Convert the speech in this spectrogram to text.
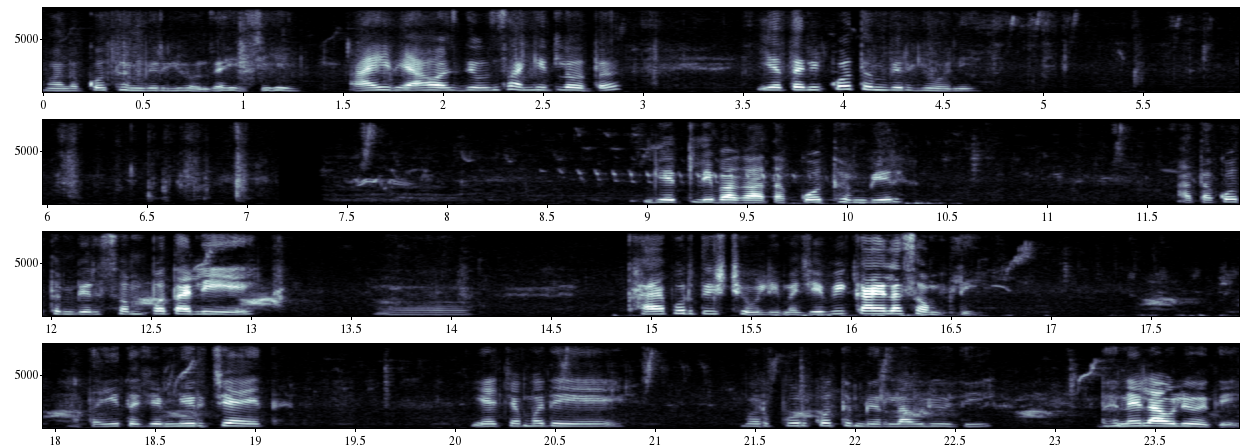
मला कोथिंबीर घेऊन जायची आहे. आईने आवाज देऊन सांगितलं होतं येताना कोथिंबीर घेऊन ये. घेतली बघा आता कोथिंबीर. आता कोथिंबीर संपत आली आहे. खायापुरतीच ठेवली म्हणजे विकायला संपली. आता इथं जे मिरच्या आहेत याच्यामध्ये भरपूर कोथिंबीर लावली होती धने लावले होते.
